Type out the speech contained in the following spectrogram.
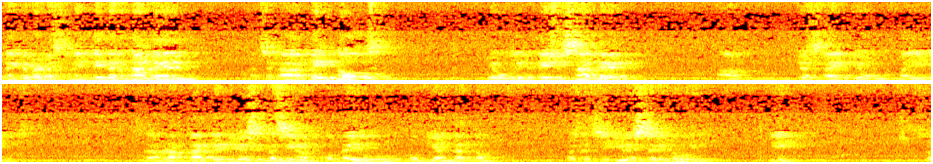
thank you very much maintain na lang natin at saka take note yung limitations natin, um, just like yung may sa rank natin, US Embassy yun, kung kayo go beyond that, no? Because that's a US territory. Okay? So,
